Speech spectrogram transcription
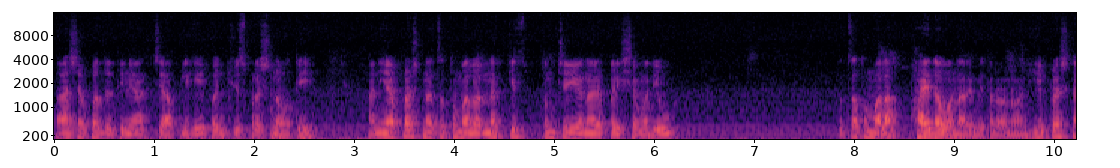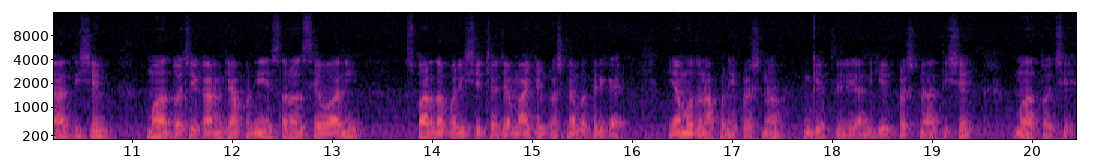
तर अशा पद्धतीने आजचे आपले हे पंचवीस प्रश्न होते. आणि या प्रश्नाचं तुम्हाला नक्कीच तुमच्या येणाऱ्या परीक्षेमध्ये त्याचा तुम्हाला फायदा होणार आहे मित्रांनो. आणि हे प्रश्न अतिशय महत्त्वाचे आहे, कारण की आपण हे सरळ सेवा आणि स्पर्धा परीक्षेच्या ज्या मागील प्रश्नपत्रिका आहे यामधून आपण हे प्रश्न घेतलेले आणि हे प्रश्न अतिशय महत्त्वाचे आहे.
